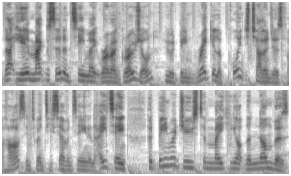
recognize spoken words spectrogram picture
That year, Magnussen and teammate Romain Grosjean, who had been regular points challengers for Haas in 2017 and 18, had been reduced to making up the numbers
